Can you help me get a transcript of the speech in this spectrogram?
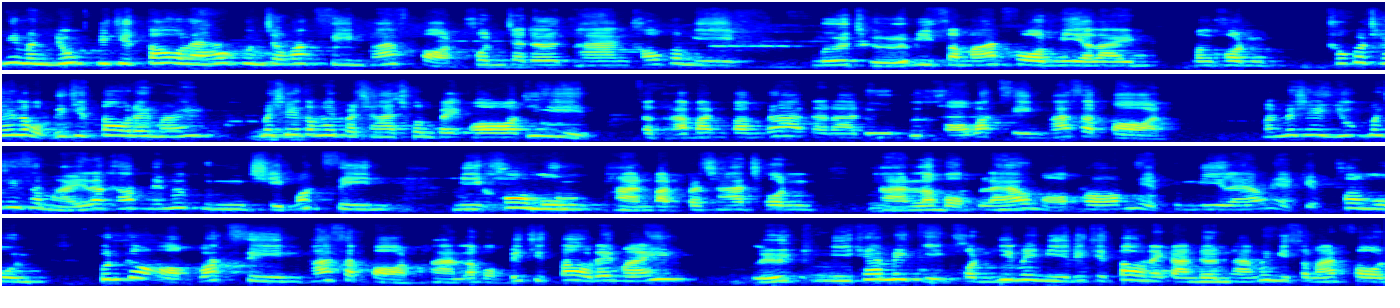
นี่มันยุคดิจิตอลแล้วคุณจะวัคซีนพาสปอร์ตคนจะเดินทางเขาก็มีมือถือมีสมาร์ทโฟนมีอะไร บางคนเขาก็ใช้ระบบดิจิตอลได้ไหม ไม่ใช่ต้องให้ประชาชนไปออที่สถาบันบำราศนาราดูนเพื่อขอวัคซีนพาสปอร์ต มันไม่ใช่ยุคไม่ใช่สมัยแล้วครับ ในเมื่อคุณฉีดวัคซีน มีข้อมูลผ่านบัตรประชาชน ผ่านระบบแล้วหมอพร้อมเนี่ยคุณมีแล้วเนี่ยเก็บข้อมูล คุณก็ออกวัคซีนพาสปอร์ตผ่านระบบดิจิตอลได้ไหมหรือมีแค่ไม่กี่คนที่ไม่มีดิจิตอลในการเดินทางไม่มีสมาร์ทโฟน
